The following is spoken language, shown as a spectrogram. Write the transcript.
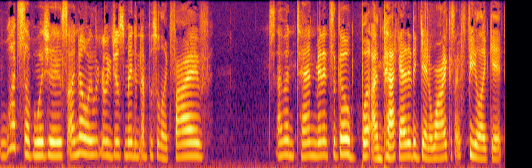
What's up, witches? I know I literally just made an episode like five, seven, ten minutes ago, but I'm back at it again. Why? Because I feel like it.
